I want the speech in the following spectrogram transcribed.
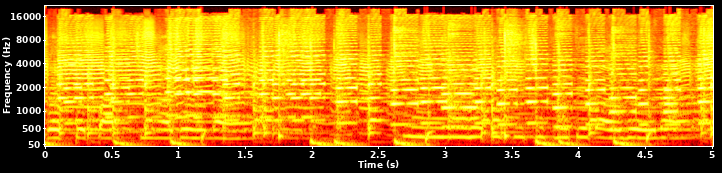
করতে পারছি না আমাকে কিছু খেতে দাও বেহুলা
